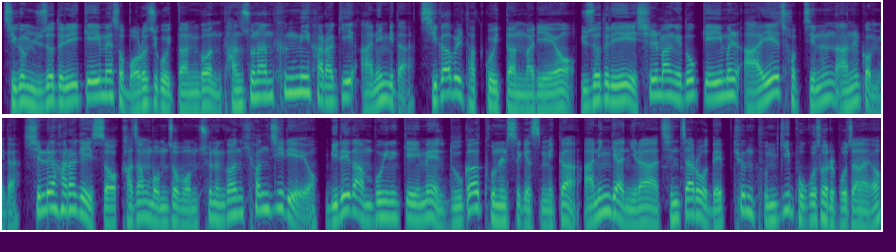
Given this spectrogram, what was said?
지금 유저들이 게임에서 멀어지고 있다는 건 단순한 흥미 하락이 아닙니다. 지갑을 닫고 있다 있단 말이에요. 유저들이 실망해도 게임을 아예 접지는 않을 겁니다. 신뢰 하락에 있어 가장 먼저 멈추는 건 현질이에요. 미래가 안 보이는 게임에 누가 돈을 쓰겠습니까? 아닌 게 아니라 진짜로 넵튠 분기 보고서를 보잖아요.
